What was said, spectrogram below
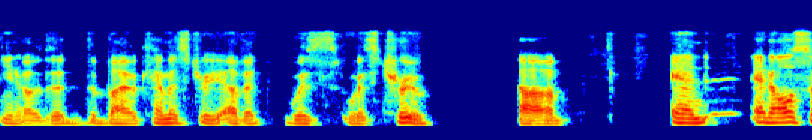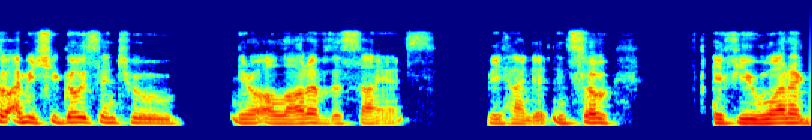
you know, the, the biochemistry of it was was true. Uh, and and also, I mean, she goes into, you know, a lot of the science behind it. And so if you want to,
